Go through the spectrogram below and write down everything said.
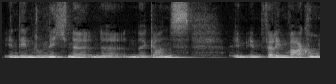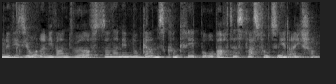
indem du nicht eine, eine, eine ganz im, im völligen Vakuum eine Vision an die Wand wirfst, sondern indem du ganz konkret beobachtest, was funktioniert eigentlich schon,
